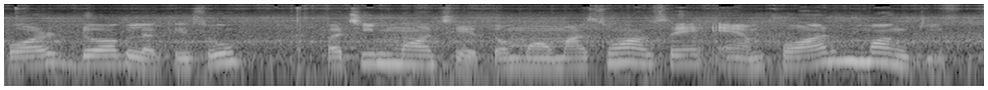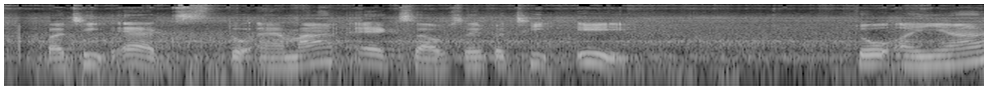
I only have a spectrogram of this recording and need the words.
ફોર ડોગ લખીશું. પછી મ છે. તો મમાં શું આવશે? M for monkey. પછી એક્સ. તો એમાં એક્સ આવશે. પછી એ. તો અહીંયા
